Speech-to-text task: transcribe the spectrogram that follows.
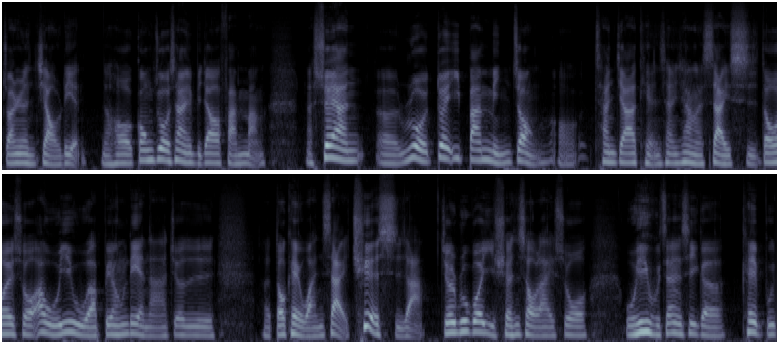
专任教练，然后工作上也比较繁忙。那虽然呃，如果对一般民众哦参加田三项的赛事，都会说啊五一五啊不用练啊，就是呃都可以完赛。确实啊，就如果以选手来说，五一五真的是一个可以不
